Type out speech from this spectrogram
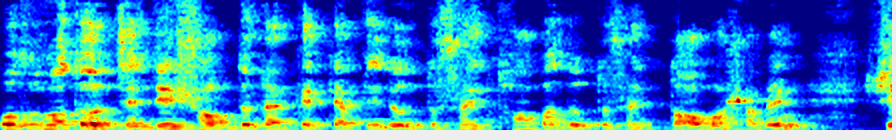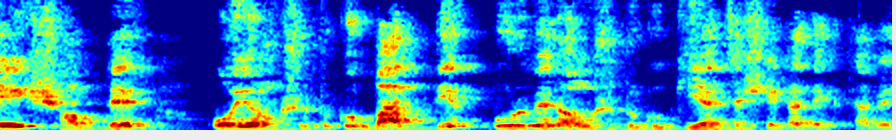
প্রথমত হচ্ছে যে শব্দটার ক্ষেত্রে আপনি দন্তস্বয় থ বা দন্তস্বয় ত বসাবেন, সেই শব্দের ওই অংশটুকু বাদ দিয়ে পূর্বের অংশটুকু কি আছে সেটা দেখতে হবে।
